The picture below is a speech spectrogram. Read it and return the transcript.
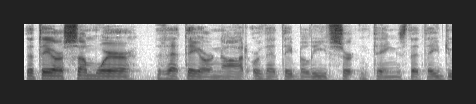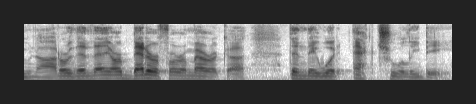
that they are somewhere that they are not, or that they believe certain things that they do not, or that they are better for America than they would actually be.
